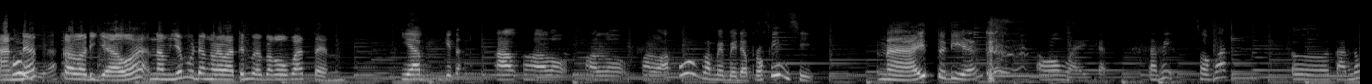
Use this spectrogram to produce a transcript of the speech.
Anda iya? kalau di Jawa 6 jam udah ngelewatin beberapa kabupaten. Ya kita kalau kalau kalau aku sampai beda provinsi. Nah, itu dia. Oh my god. Tapi so far eh, tante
